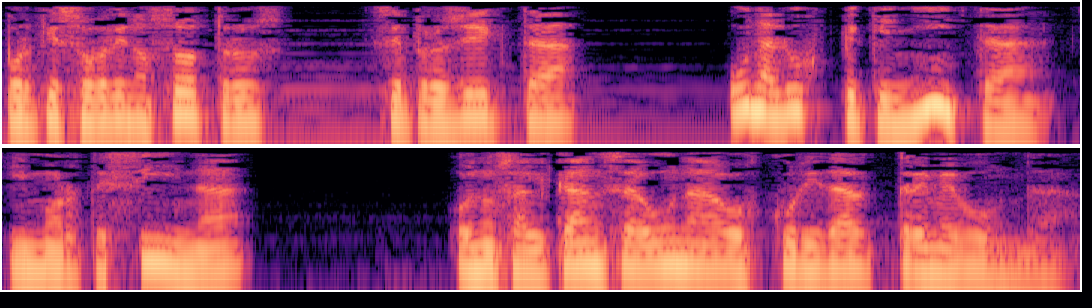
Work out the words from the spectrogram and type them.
porque sobre nosotros se proyecta una luz pequeñita y mortecina o nos alcanza una oscuridad tremebunda,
